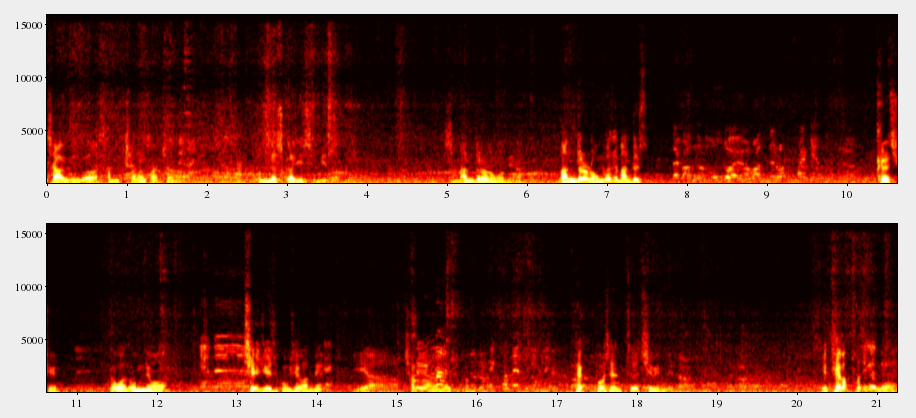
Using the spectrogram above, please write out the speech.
작은 거 3,000원, 4,000원. 음료수까지 있습니다. 만들어 놓은 겁니다. 만들어 놓은 거죠? 만들 수- 네, 만들어 놓은 거예요. 만들어서. 그렇지. 요건 음료. 얘는 제주에서 공수해 왔네. 네. 이야, 천혜향 음료수 팝니다. 100% 있는 100% 즙입니다. 이 대박 터지겠네.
